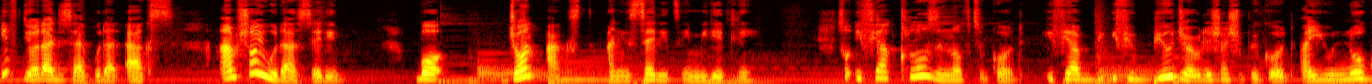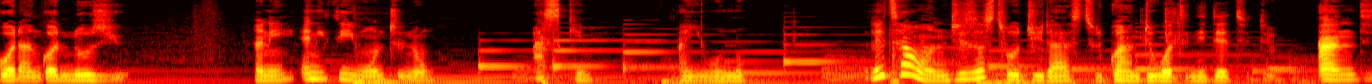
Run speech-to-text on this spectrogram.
if the other disciple had asked, I'm sure he would have said it. But John asked and he said it immediately. So if you are close enough to God, if you are if you build your relationship with God and you know God and God knows you, honey, anything you want to know, ask him and you will know. Later on, Jesus told Judas to go and do what he needed to do. And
